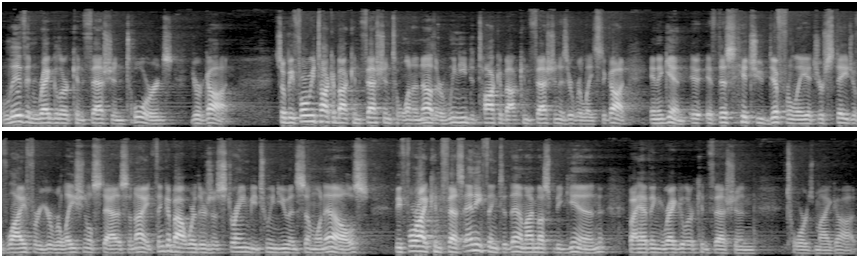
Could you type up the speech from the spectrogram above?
live in regular confession towards your God. So before we talk about confession to one another, we need to talk about confession as it relates to God. And again, if this hits you differently at your stage of life or your relational status tonight, think about where there's a strain between you and someone else. Before I confess anything to them, I must begin by having regular confession towards my God.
